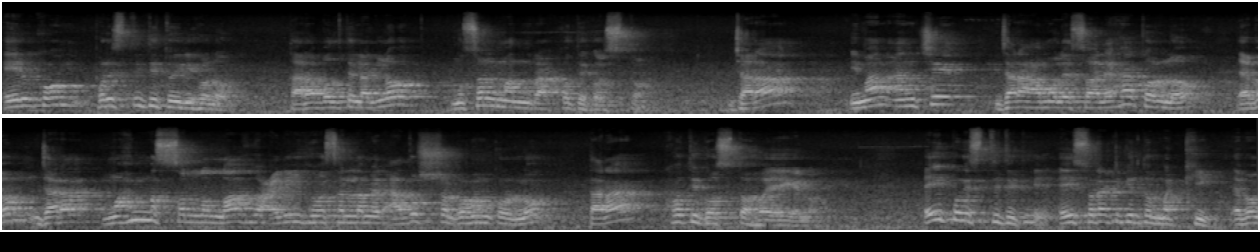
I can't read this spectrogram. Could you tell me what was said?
এরকম পরিস্থিতি তৈরি হলো। তারা বলতে লাগল, মুসলমানরা ক্ষতিগ্রস্ত। যারা ইমান আনছে, যারা আমলে সালেহা করল এবং যারা মোহাম্মদ সাল্লাহ আলী ওয়াসাল্লামের আদর্শ গ্রহণ করল, তারা ক্ষতিগ্রস্ত হয়ে গেল। এই পরিস্থিতিতে এই সোরাটি কিন্তু মাক্ষী এবং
